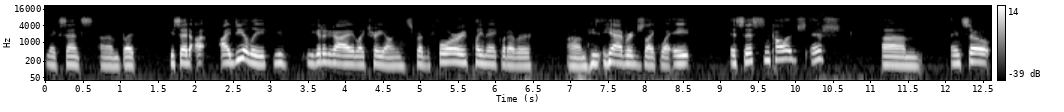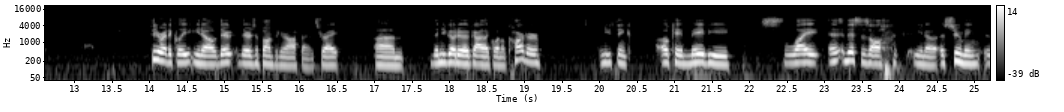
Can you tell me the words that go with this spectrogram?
makes sense. Um, but he said, uh, ideally, you you get a guy like Trae Young, spread the floor, play make, whatever. Um, he he averaged like what eight assists in college ish, um, and so theoretically, you know, there there's a bump in your offense, right? Um, then you go to a guy like Wendell Carter, and you think, okay, maybe slight. And this is all, you know, assuming uh,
